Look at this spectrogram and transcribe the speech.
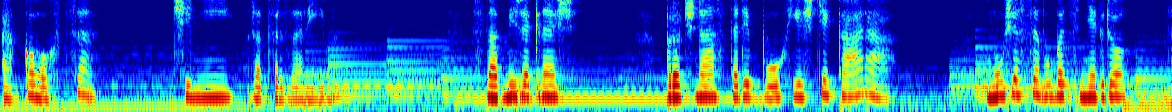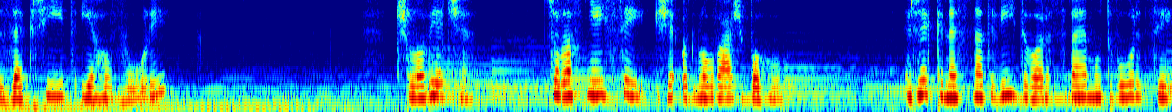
a koho chce, činí zatvrzelým. Snad mi řekneš, proč nás tedy Bůh ještě kárá? Může se vůbec někdo vzepřít jeho vůli? Člověče, co vlastně jsi, že odmlouváš Bohu? Řekne snad výtvor svému tvůrci,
